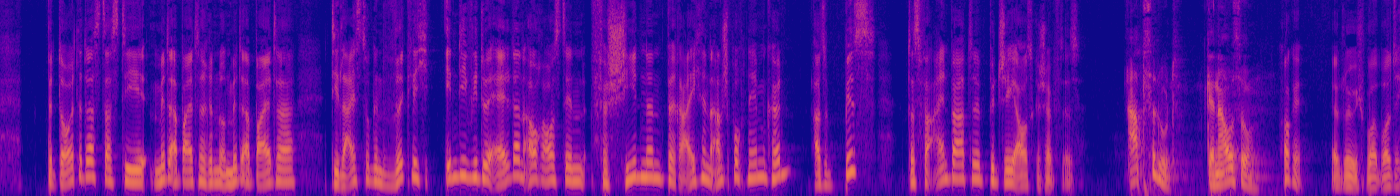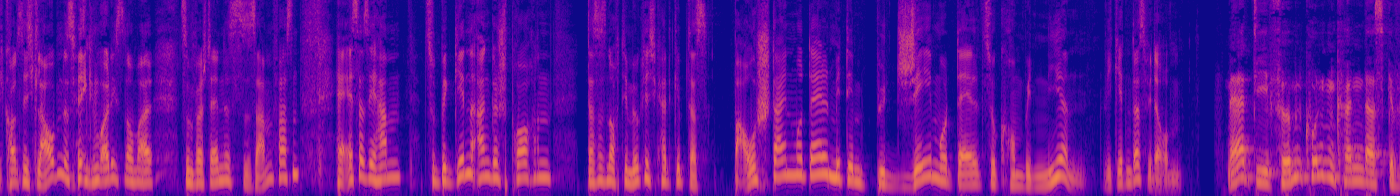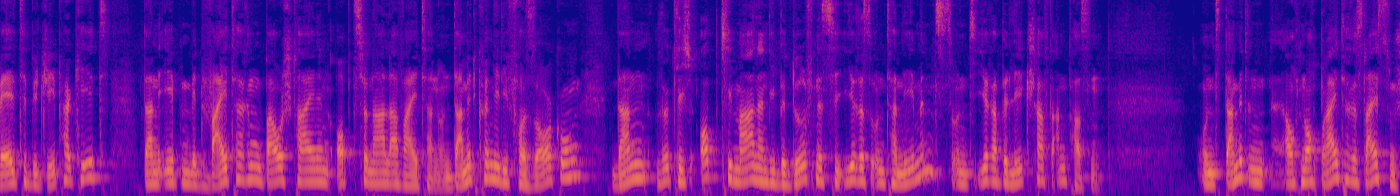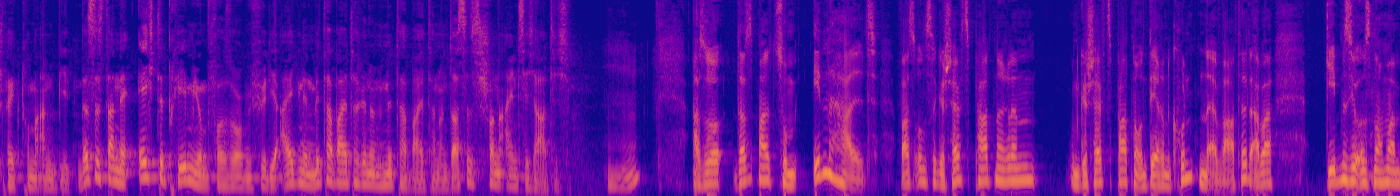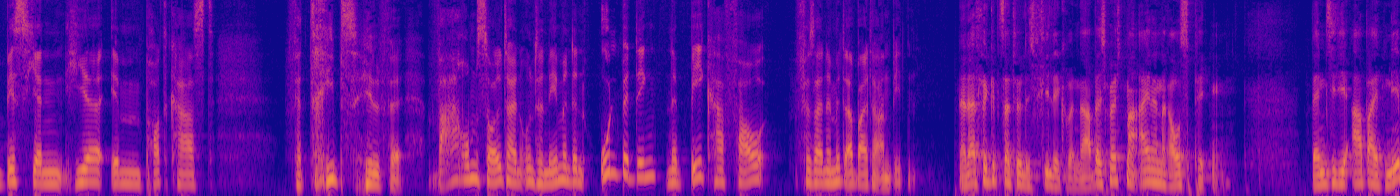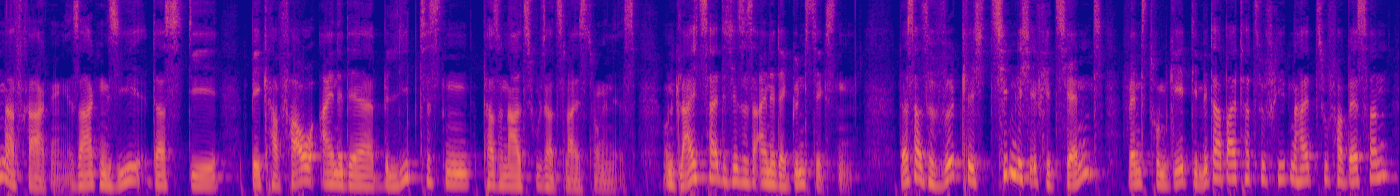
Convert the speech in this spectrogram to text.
Bedeutet das, dass die Mitarbeiterinnen und Mitarbeiter die Leistungen wirklich individuell dann auch aus den verschiedenen Bereichen in Anspruch nehmen können? Also bis das vereinbarte Budget ausgeschöpft ist? Absolut, genauso. Okay. Also ich, wollte, ich konnte es nicht glauben, deswegen wollte ich es nochmal zum Verständnis zusammenfassen. Herr Esser, Sie haben zu Beginn angesprochen, dass es noch die Möglichkeit gibt, das Bausteinmodell mit dem Budgetmodell zu kombinieren. Wie geht denn das wiederum? Ne, die Firmenkunden können das gewählte Budgetpaket dann eben mit weiteren Bausteinen optional erweitern. Und damit können die die Versorgung dann wirklich optimal an die Bedürfnisse ihres Unternehmens und ihrer Belegschaft anpassen. Und damit ein auch noch breiteres Leistungsspektrum anbieten. Das ist dann eine echte Premiumversorgung für die eigenen Mitarbeiterinnen und Mitarbeitern. Und das ist schon einzigartig. Mhm. Also das mal zum Inhalt, was unsere Geschäftspartnerinnen und Geschäftspartner und deren Kunden erwartet. Aber Geben Sie uns noch mal ein bisschen hier im Podcast Vertriebshilfe. Warum sollte ein Unternehmen denn unbedingt eine BKV für seine Mitarbeiter anbieten? Na, dafür gibt es natürlich viele Gründe, aber ich möchte mal einen rauspicken. Wenn Sie die Arbeitnehmer fragen, sagen Sie, dass die BKV eine der beliebtesten Personalzusatzleistungen ist. Und gleichzeitig ist es eine der günstigsten. Das ist also wirklich ziemlich effizient, wenn es darum geht, die Mitarbeiterzufriedenheit zu verbessern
